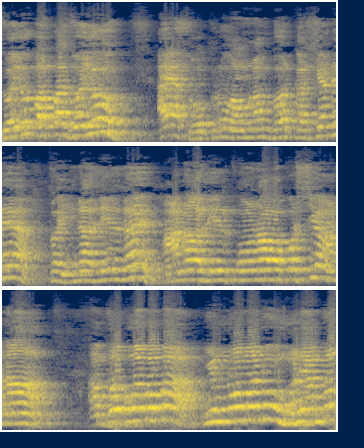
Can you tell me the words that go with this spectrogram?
જોયું બાપા જોયું? આ છોકરું હમણાં ઘર કરશે ને તો એના લીલ નહીં આના લીલ પરણાવવા પડશે આના. આમ તો ભુવા બાપા એમ નો માનું. મને આમ તો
